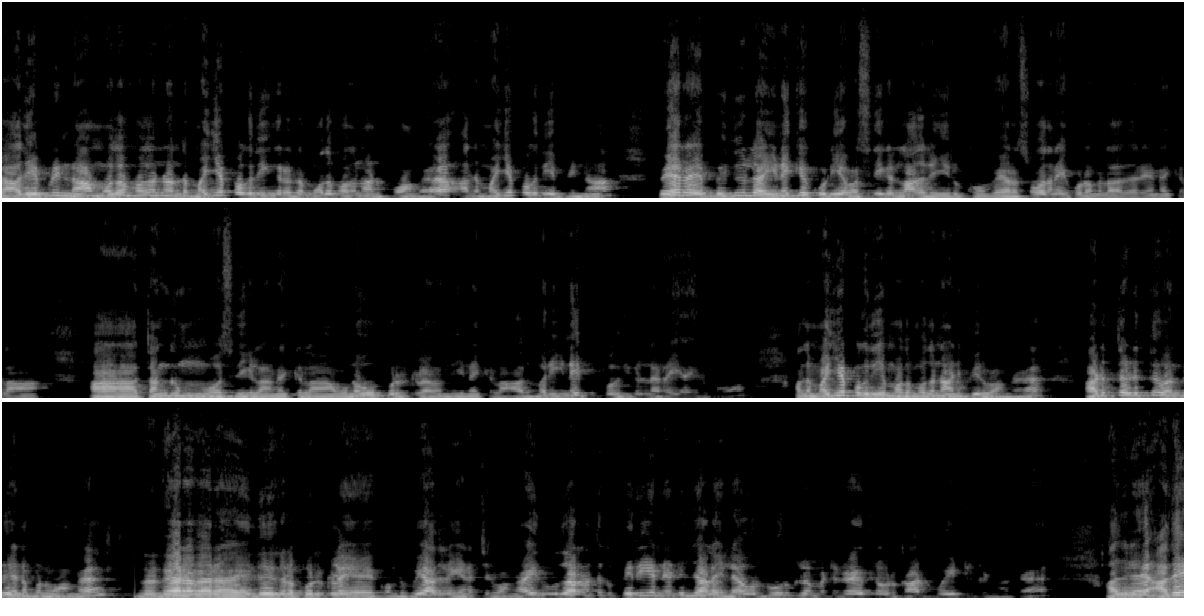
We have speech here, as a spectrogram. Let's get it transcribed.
அது எப்படின்னா, முத முதன்னு அந்த மையப்பகுதிங்கிறத முத முதன்னு அனுப்புவாங்க. அந்த மையப்பகுதி எப்படின்னா, வேற இதில் இணைக்கக்கூடிய வசதிகள்லாம் அதில் இருக்கும். வேற சோதனை கூடங்களை அதில் இணைக்கலாம். தங்கும் வசதிகள் இணைக்கலாம். உணவுப் பொருட்களை வந்து இணைக்கலாம். அது மாதிரி இணைப்பு பகுதிகள் நிறையா இருக்கும். அந்த மையப்பகுதியை முத முதன்னு அனுப்பிடுவாங்க அடுத்தடுத்து வந்து என்ன பண்ணுவாங்க, வேற வேற இதுகளை பொருட்களை கொண்டு போய் அதில் இணைச்சிருவாங்க. இது உதாரணத்துக்கு பெரிய நெடுஞ்சாலையில் ஒரு நூறு கிலோமீட்டர் வேகத்தில் ஒரு கார் போயிட்டு இருக்குனாக்க, அதில் அதே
